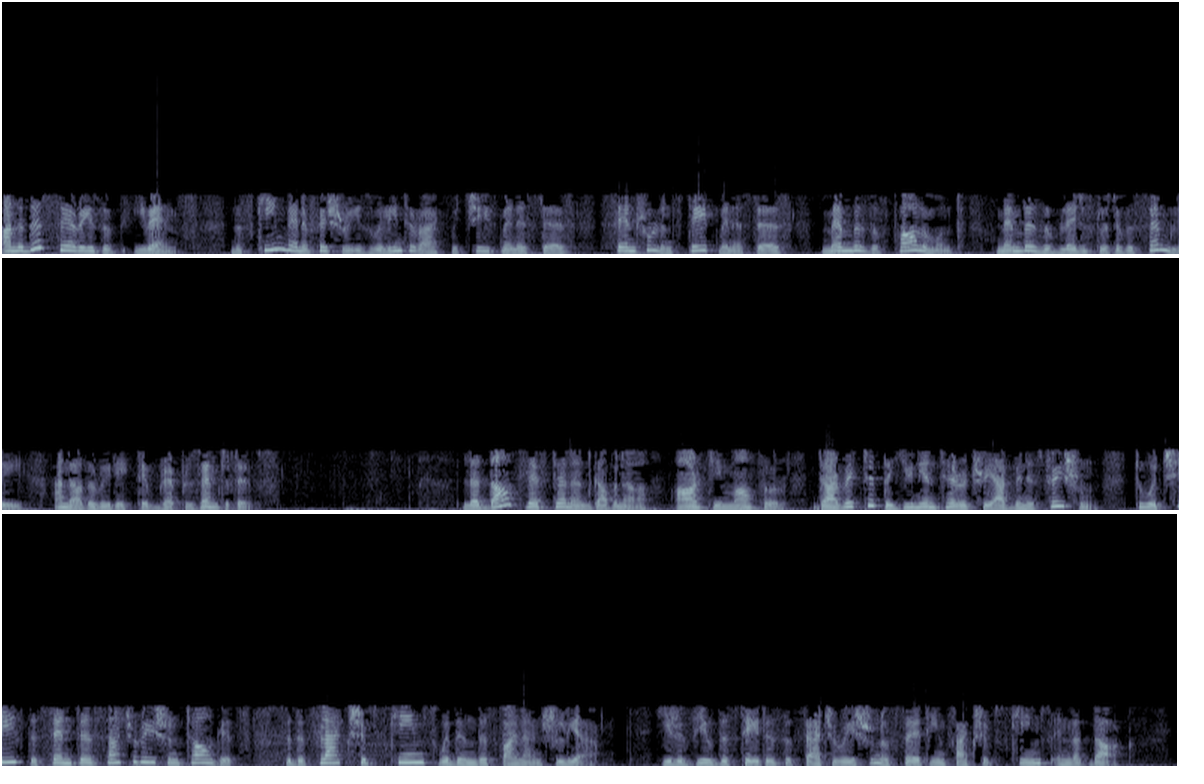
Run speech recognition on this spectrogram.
Under this series of events, the scheme beneficiaries will interact with chief ministers, central and state ministers, members of parliament, members of legislative assembly and other elected representatives. Ladakh Lieutenant Governor R.K. Mathur directed the Union Territory Administration to achieve the centre's saturation targets for the flagship schemes within this financial year. He reviewed the status of saturation of 13 flagship schemes in Ladakh.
